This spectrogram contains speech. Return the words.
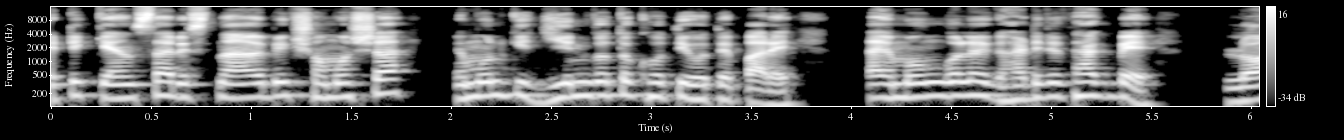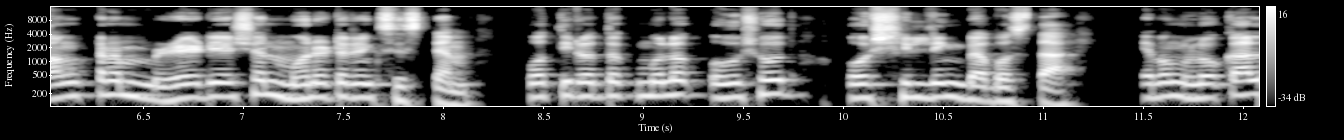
এটি ক্যান্সার, স্নায়বিক সমস্যা, এমনকি জিনগত ক্ষতি হতে পারে। তাই মঙ্গলের ঘাঁটিতে থাকবে long term radiation monitoring system প্রতিরোধকমূলক ঔষধ ও শিল্ডিং ব্যবস্থা এবং লোকাল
